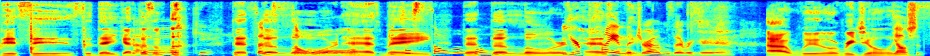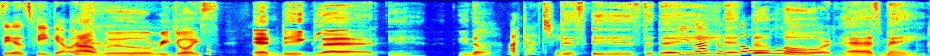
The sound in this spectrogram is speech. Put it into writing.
This is the day. You got to put some Oh, that Some the Lord has the made. That the Lord You're playing the made. drums over here now. I will rejoice. Y'all should see his feet going. I will rejoice and be glad in. You know, I got you. this is the day the that the. Lord has made.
